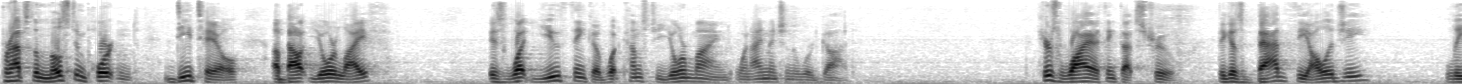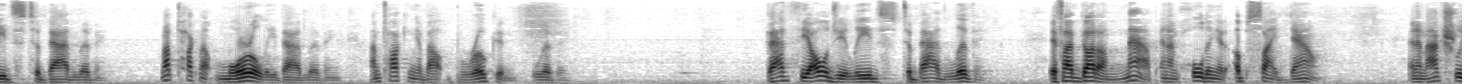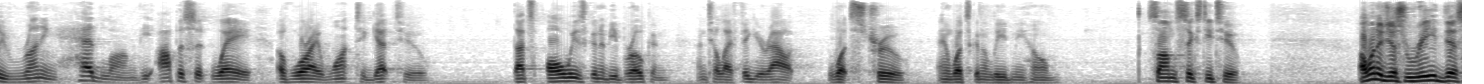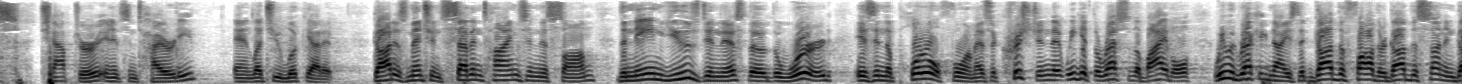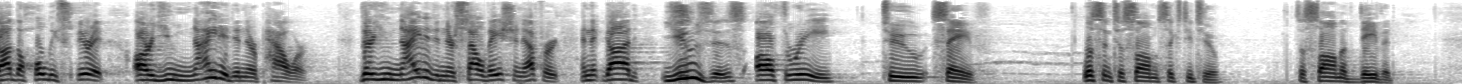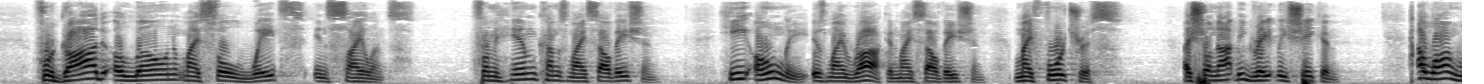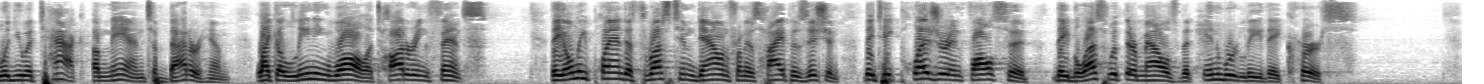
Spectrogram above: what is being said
perhaps the most important detail about your life is what you think of, what comes to your mind when I mention the word God. Here's why I think that's true. Because bad theology leads to bad living. I'm not talking about morally bad living. I'm talking about broken living. Bad theology leads to bad living. If I've got a map and I'm holding it upside down, and I'm actually running headlong the opposite way of where I want to get to, that's always going to be broken until I figure out what's true and what's going to lead me home. Psalm 62. I want to just read this chapter in its entirety and let you look at it. God is mentioned seven times in this psalm. The name used in this, the, the word, is in the plural form. As a Christian, that we get the rest of the Bible, we would recognize that God the Father, God the Son, and God the Holy Spirit are united in their power. They're united in their salvation effort, and that God uses all three to save. Listen to Psalm 62. It's a psalm of David. For God alone my soul waits in silence. From him comes my salvation. He only is my rock and my salvation, my fortress. I shall not be greatly shaken. How long will you attack a man to batter him, like a leaning wall, a tottering fence? They only plan to thrust him down from his high position. They take pleasure in falsehood. They bless with their mouths, but inwardly they curse.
